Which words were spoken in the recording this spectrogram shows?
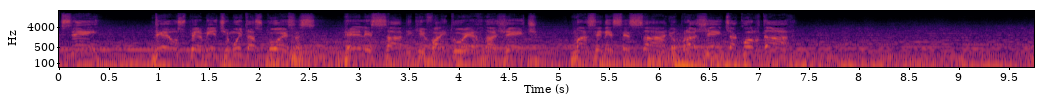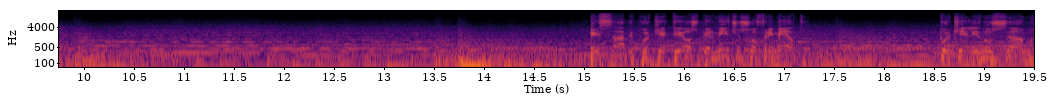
Sim, Deus permite muitas coisas. Ele sabe que vai doer na gente mas é necessário para a gente acordar. E sabe por que Deus permite o sofrimento? Porque Ele nos ama,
